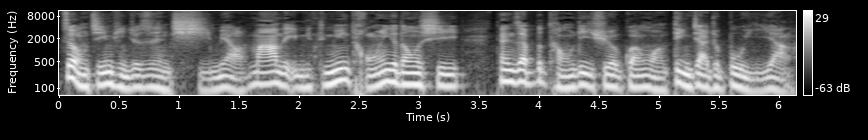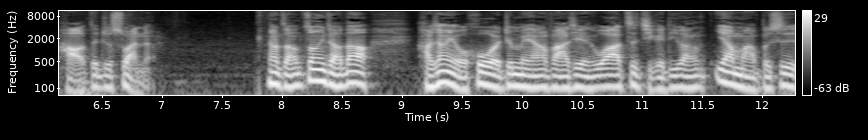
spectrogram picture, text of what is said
这种精品就是很奇妙，妈的，明明同一个东西，但在不同地区的官网定价就不一样。好，这就算了。那找终于找到。好像有货，就没想到发现哇，这几个地方要么不是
